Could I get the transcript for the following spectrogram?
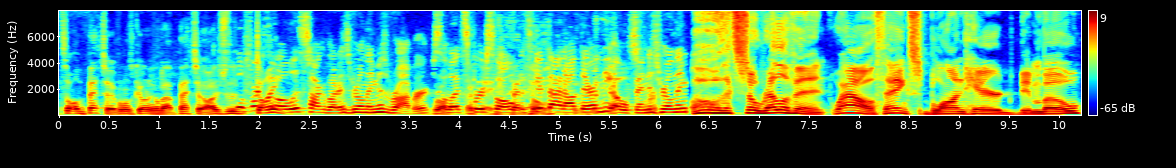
so on Beto. Everyone's going about Beto. I was well, first dying... of all, let's talk about it. his real name is Robert. Robert. So let's okay. first of all Beto. let's get that out there in the open. His real name. Oh, that's so relevant. Wow, thanks, blonde-haired bimbo,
